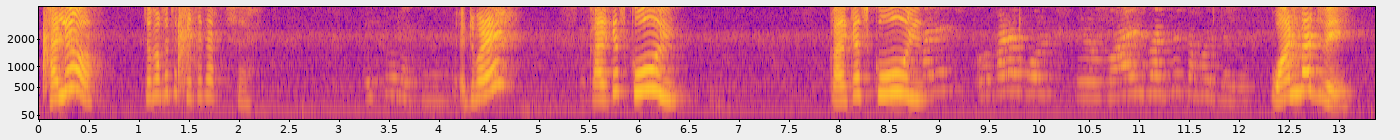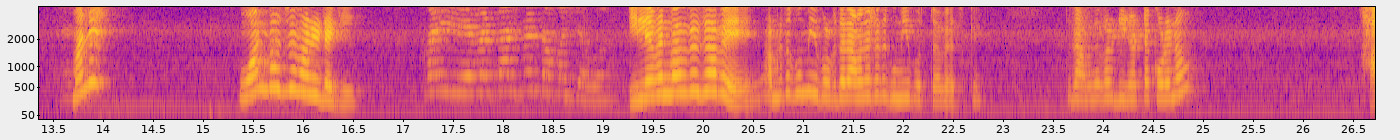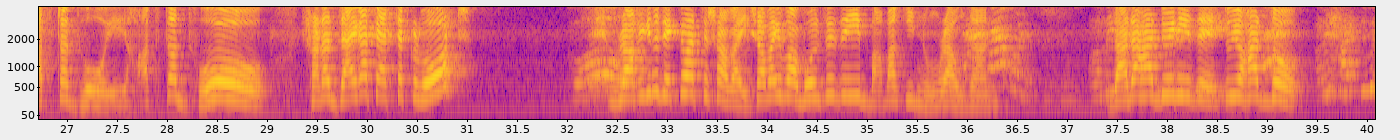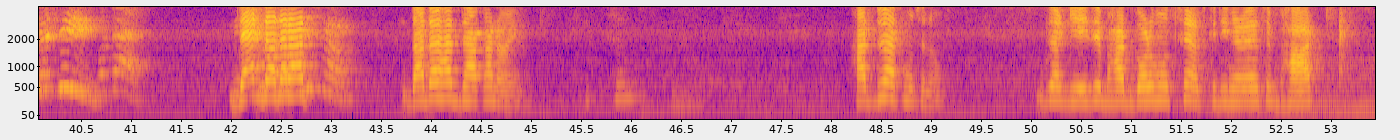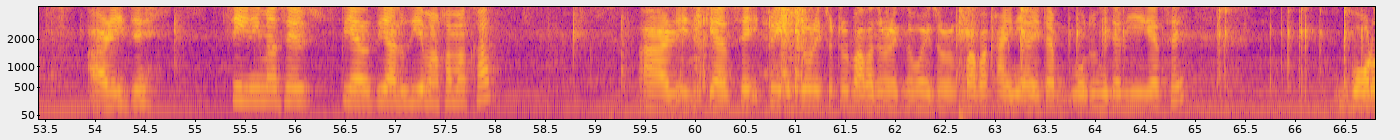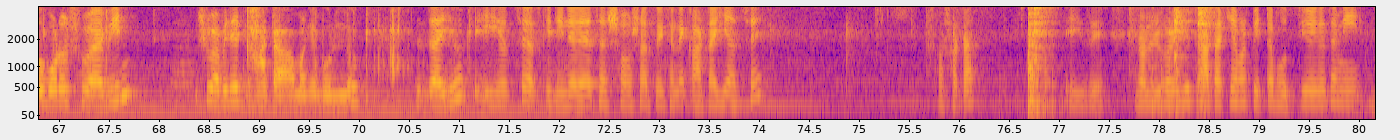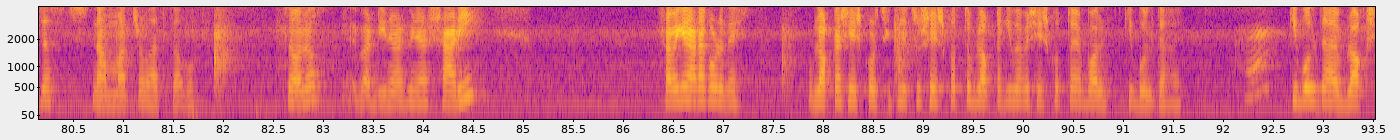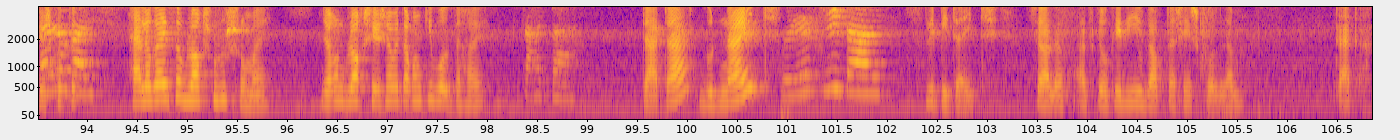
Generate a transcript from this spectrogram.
হ্যালো, তোমাকে তো খেতে ডাকছে। একটু পরে? কালকে স্কুল। কালকে স্কুল ওখানে ওয়াল বাজবে তখন যাবে ওয়ান বাজবে? মানে? ওয়ান বাজবে মানেটা কি? ইলেভেন ইলেভেন বাজলে যাবে। আমরা তো ঘুমিয়ে পড়ব। তাহলে আমাদের সাথে ঘুমিয়ে পড়তে হবে আজকে। তাহলে আমাদের ঘরে ডিনারটা করে নাও। হাতটা ধো এই হাতটা ধো। সারা জায়গা চ্যাট চ্যাট করবে। ওঠ! ব্লগে কিন্তু দেখতে পাচ্ছে সবাই। সবাই বলছে যে এই বাবা কি নোংরা উজান। দাদা হাত ধুয়ে নিয়েছে। তুইও হাত ধো আমি হাত ধুয়েছি কোথায় দেখ দাদার হাত দাদার হাত ঢাকা নয়। হাত ধুয়ে হাত মুছে নাও। যাক গিয়ে এই যে ভাত গরম হচ্ছে আজকে ডিনারে আছে ভাত আর এই যে চিংড়ি মাছের পেঁয়াজ দিয়ে আলু দিয়ে মাখা মাখা। আর এদিকে আছে একটু এঁচড় এঁচড়টোর বাবা জন্য রেখে দেবো। এঁচড় বাবা খায়নি আর এটা মধুমিতা দিয়ে গেছে। বড় বড় সয়াবিন সয়াবিনের ঘাটা আমাকে বলল। তো যাই হোক এই হচ্ছে আজকে ডিনারে আছে আর শশা তো এখানে কাটাই আছে। শশাটা এই যে ডলের ঘরে গিয়ে চাটা খেয়ে আমার পেটটা ভর্তি হয়ে গেছে আমি জাস্ট নামমাত্র ভাত খাব। চলো এবার ডিনার ফিনার সারি। সবাইকে টাটা করে দে। ব্লগটা শেষ করছি তুই একটু শেষ করতে ব্লগটা কীভাবে শেষ করতে হয় বল কি বলতে হয়? হ্যাঁ? কি বলতে হয় ব্লগ শেষ করতে? হ্যালো গাইস তো ব্লগ শুরুর সময়। যখন ব্লগ শেষ হবে তখন কি বলতে হয়? Tata good night sleepy tight চলো আজকে ওকে দিয়ে ব্লগটা শেষ করলাম। টাটা।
